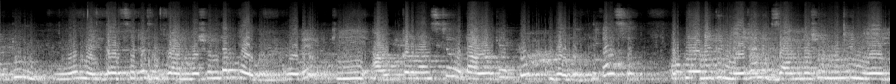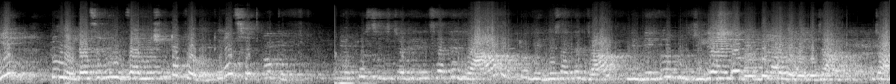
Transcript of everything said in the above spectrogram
একটু পুরো মেন্টাল স্ট্যাটাস এক্সামিনেশনটা করবেন করে কি আউটকাম আসছে ওটা আমাকে একটু বলুন ঠিক আছে? একটু ওনাকে নিয়ে যান এক্সামিনেশন রুমে নিয়ে গিয়ে একটু মেন্টাল স্ট্যাটাস এক্সামিনেশনটা করুন ঠিক আছে? ওকে একটু সিস্টার দিদির সাথে যাও একটু দিদির সাথে যাও দিদি একটু জিজ্ঞেস করে একটু বলে দেবে যাও যাও।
